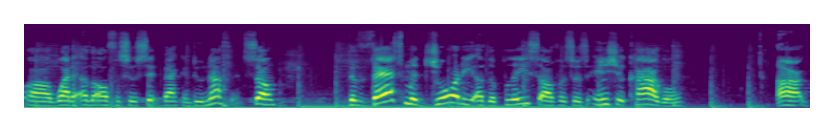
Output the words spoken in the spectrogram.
uh, while the other officers sit back and do nothing. So, the vast majority of the police officers in Chicago are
